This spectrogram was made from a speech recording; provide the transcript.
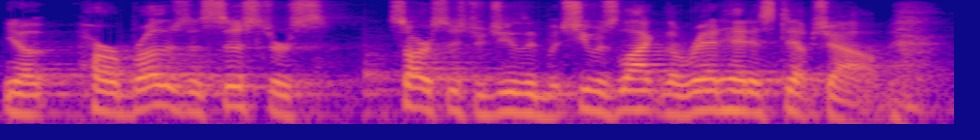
You know, her brothers and sisters, sorry, Sister Julie, but she was like the redheaded stepchild.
